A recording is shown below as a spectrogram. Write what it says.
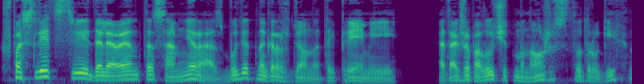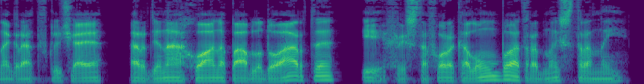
Впоследствии Делярента сам не раз будет награжден этой премией, а также получит множество других наград, включая ордена Хуана Пабло Дуарте и Христофора Колумба от родной страны,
